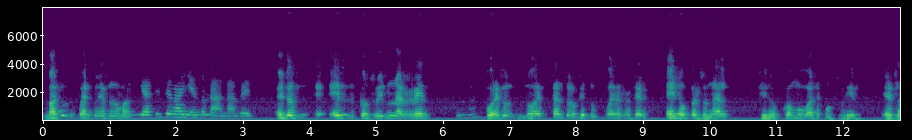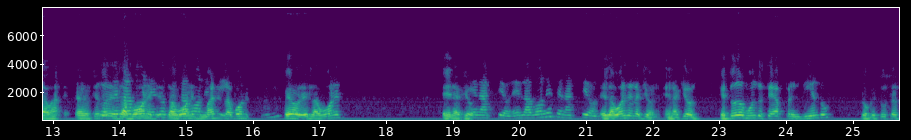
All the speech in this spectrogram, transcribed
más, bueno, pues ya es uno más. Y así se va yendo la, la red. Entonces, e, es construir una red por eso no es tanto lo que tú puedas hacer en lo personal, sino cómo vas a construir eslava, haciendo eslabones, eslabones, más eslabones, pero eslabones en acción. En acción, eslabones en acción. Eslabones en acción, en acción. Que todo el mundo esté aprendiendo lo que tú estás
